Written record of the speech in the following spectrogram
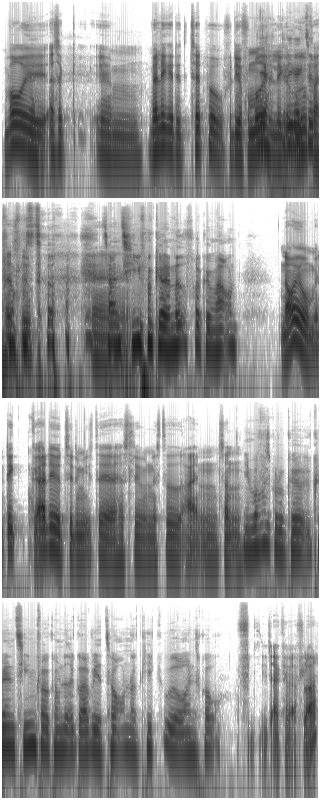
Hvor, Ja. øh, altså, øhm, hvad ligger det tæt på? Fordi jeg formoder, ja, det ligger, ikke uden for Haslev. steder. Øh, Det tager en time at køre ned fra København. Nå jo, men det gør det jo til det meste af Haslev næste egnen, sådan, Jamen, hvorfor skulle du køre, køre en time for at komme ned og gå op i et tårn og kigge ud over en skov? fordi der kan være flot.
